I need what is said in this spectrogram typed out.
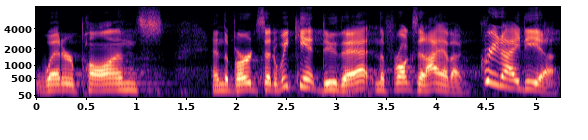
wetter ponds. And the bird said, We can't do that. And the frog said, I have a great idea.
